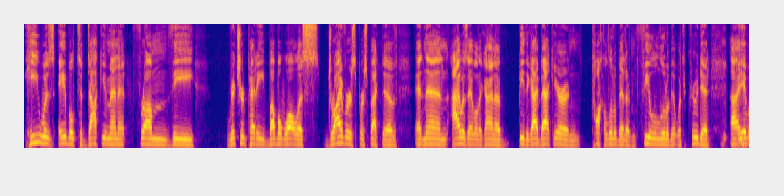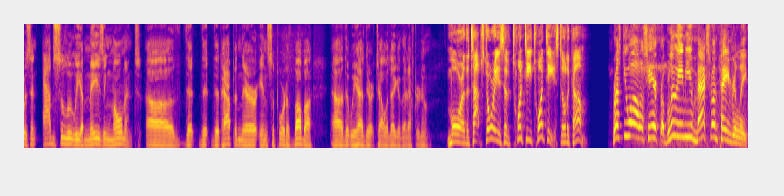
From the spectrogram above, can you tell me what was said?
he was able to document it from the Richard Petty, Bubba Wallace driver's perspective and then I was able to kind of be the guy back here and talk a little bit and feel a little bit what the crew did. Uh, it was an absolutely amazing moment uh, that, that that happened there in support of Bubba uh, that we had there at Talladega that afternoon. More of the top stories of 2020 still to come. Rusty Wallace here for Blue Emu Maximum Pain Relief.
